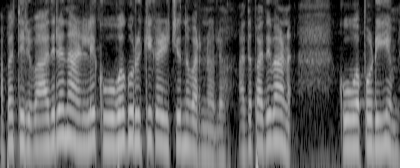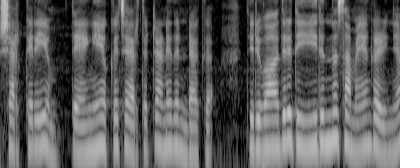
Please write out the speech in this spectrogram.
അപ്പോൾ തിരുവാതിര നാളിലെ കൂവ കുറുക്കി കഴിക്കുമെന്ന് പറഞ്ഞല്ലോ. അത് പതിവാണ്. കൂവപ്പൊടിയും ശർക്കരയും തേങ്ങയൊക്കെ ചേർത്തിട്ടാണ് ഇത് ഉണ്ടാക്കുക തിരുവാതിര തീരുന്ന സമയം കഴിഞ്ഞ്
